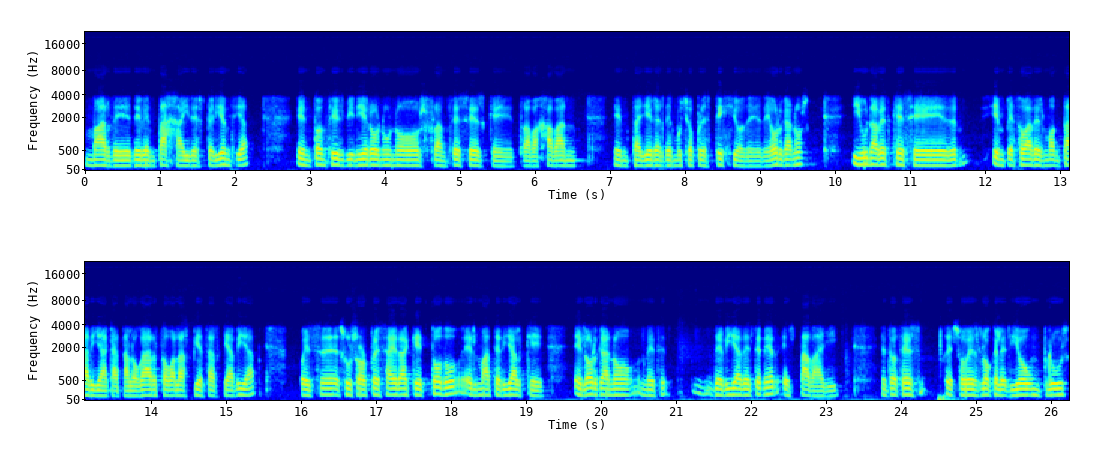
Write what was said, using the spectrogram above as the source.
más de ventaja y de experiencia. Entonces vinieron unos franceses que trabajaban en talleres de mucho prestigio de, órganos y una vez que se empezó a desmontar y a catalogar todas las piezas que había, pues eh, su sorpresa era que todo el material que el órgano debía de tener estaba allí. Entonces, eso es lo que le dio un plus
